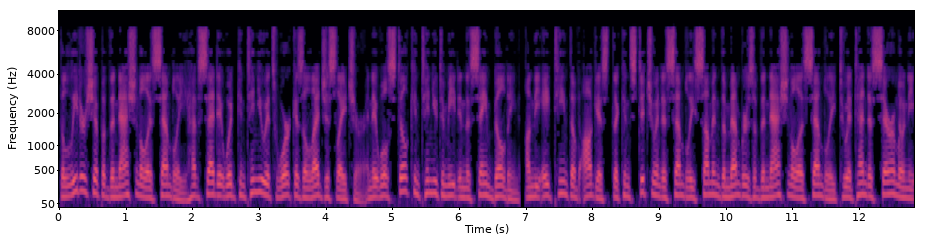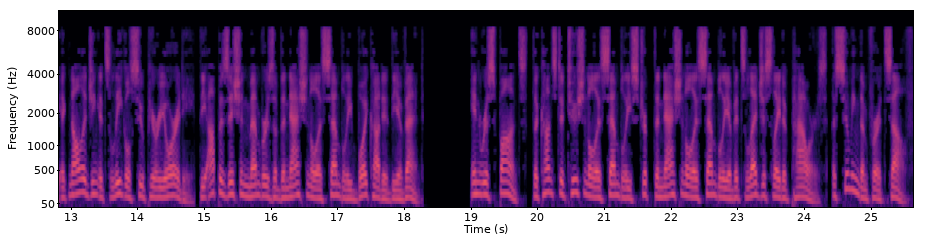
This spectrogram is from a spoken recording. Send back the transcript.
The leadership of the National Assembly have said it would continue its work as a legislature and it will still continue to meet in the same building. On the 18th of August, the Constituent Assembly summoned the members of the National Assembly to attend a ceremony acknowledging its legal superiority. The opposition members of the National Assembly boycotted the event. In response, the Constitutional Assembly stripped the National Assembly of its legislative powers, assuming them for itself.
